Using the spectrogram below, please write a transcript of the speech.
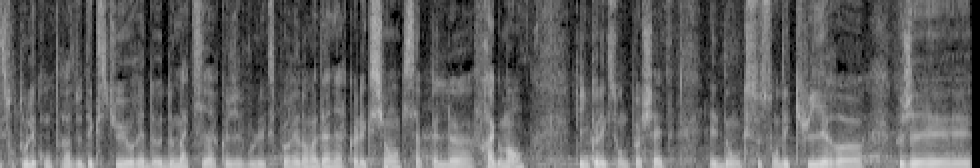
surtout les contrastes de texture et de, matière que j'ai voulu explorer dans ma dernière collection qui s'appelle Fragments, qui est une collection de pochettes. Et donc ce sont des cuirs que j'ai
